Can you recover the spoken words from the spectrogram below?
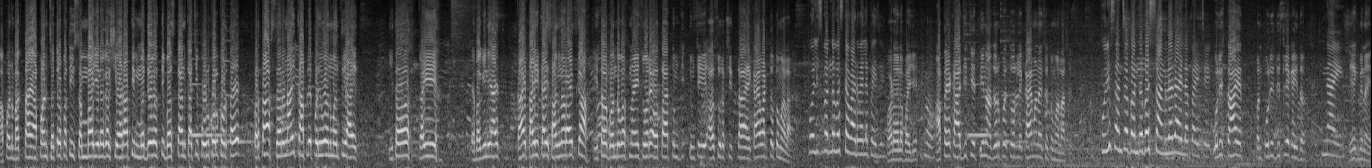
आपण बघताय आपण छत्रपती संभाजीनगर शहरातील मध्यवर्ती बसस्थानकाची पोलखोल करतोय. प्रताप सरनाईक आपले परिवहन मंत्री आहेत. इथं काही हे भगिनी आहेत. काय ताई काही सांगणार आहेत का? इथं बंदोबस्त नाही चोऱ्या होतात तुमची तुमची असुरक्षितता आहे. काय वाटतं तुम्हाला? पोलीस बंदोबस्त वाढवायला पाहिजे. वाढवायला पाहिजे. हो. आता एक आजीचे तीन हजार रुपये चोरले काय म्हणायचं तुम्हाला असे? पोलिसांचा बंदोबस्त चांगला राहायला पाहिजे. पोलीस तर आहेत पण पोलीस दिसले का इथं? नाही. एक बी नाही.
